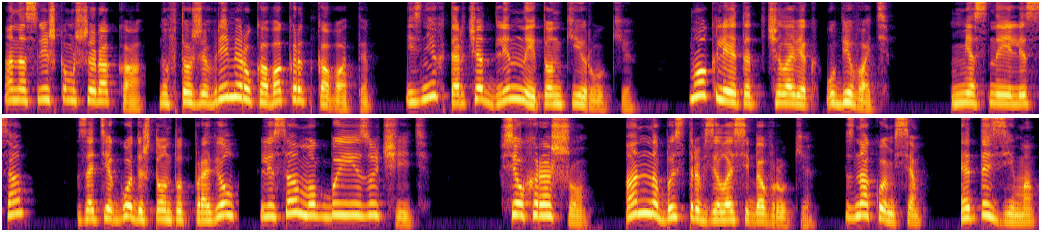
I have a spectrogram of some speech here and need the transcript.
Она слишком широка, но в то же время рукава коротковаты. Из них торчат длинные тонкие руки. Мог ли этот человек убивать? Местные леса? За те годы, что он тут провел, леса мог бы и изучить. Все хорошо. Анна быстро взяла себя в руки. Знакомься, это Зима.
